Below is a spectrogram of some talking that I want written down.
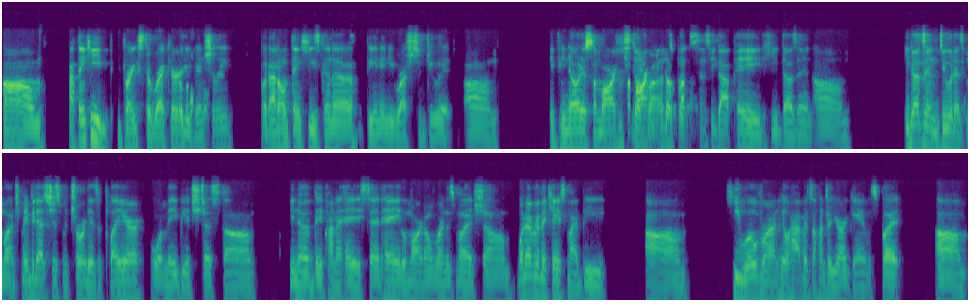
Um, I think he breaks the record eventually, but I don't think he's gonna be in any rush to do it. Um, if you notice, Lamar he still runs, but since he got paid, he doesn't um he doesn't do it as much. Maybe that's just maturity as a player, or maybe it's just um, you know, they kind of hey said, hey, Lamar don't run as much. Um, whatever the case might be, um, he will run. He'll have his 100 yard games, but um,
